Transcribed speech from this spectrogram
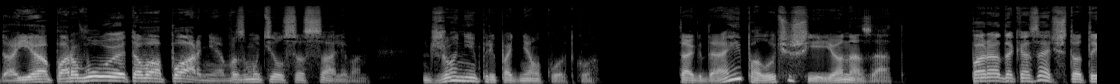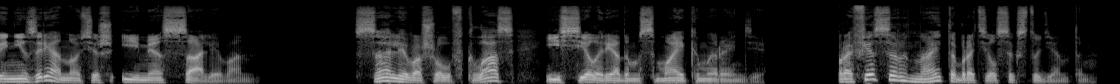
«Да я порву этого парня!» — возмутился Салливан. Джонни приподнял куртку. «Тогда и получишь ее назад. Пора доказать, что ты не зря носишь имя Салливан». Салли вошел в класс и сел рядом с Майком и Рэнди. Профессор Найт обратился к студентам.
